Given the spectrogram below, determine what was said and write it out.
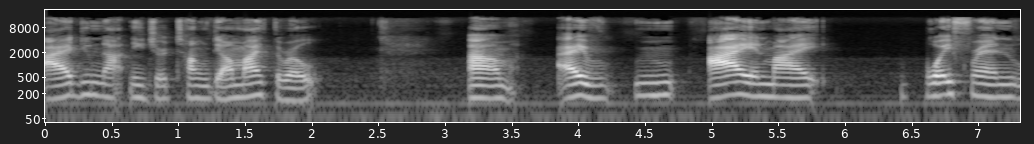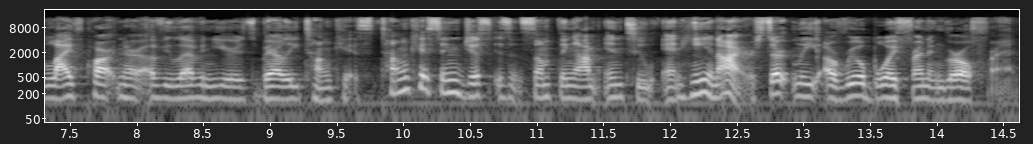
I do not need your tongue down my throat. Um, I, I and my boyfriend, life partner of 11 years, barely tongue kiss. Tongue kissing just isn't something I'm into, and he and I are certainly a real boyfriend and girlfriend.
